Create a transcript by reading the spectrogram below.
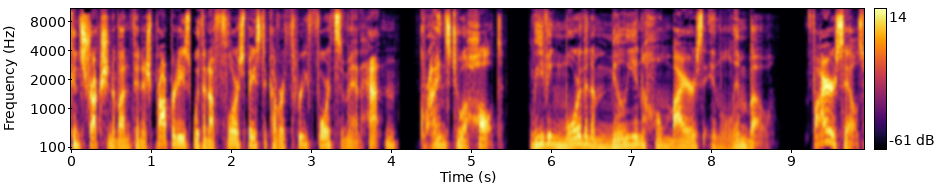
Construction of unfinished properties with enough floor space to cover three fourths of Manhattan grinds to a halt, leaving more than a million homebuyers in limbo. Fire sales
